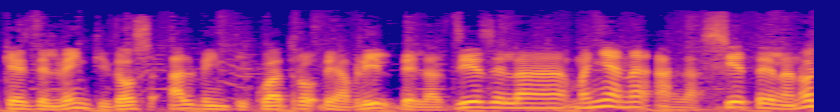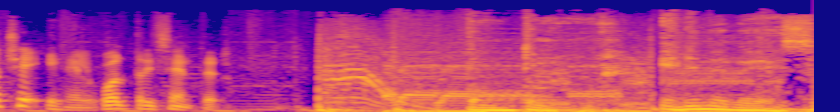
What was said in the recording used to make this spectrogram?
que es del 22 al 24 de abril de las 10 de la mañana a las 7 de la noche en el World Trade Center. NMBS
